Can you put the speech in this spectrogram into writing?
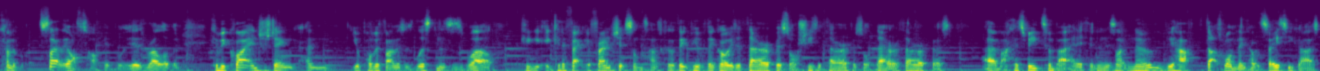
kind of slightly off topic, but it is relevant. It can be quite interesting, and you'll probably find this as listeners as well. It can, it can affect your friendship sometimes because I think people think, oh, he's a therapist, or she's a therapist, or they're a therapist. Um, I can speak to them about anything, and it's like, no, we have. That's one thing I would say to you guys:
